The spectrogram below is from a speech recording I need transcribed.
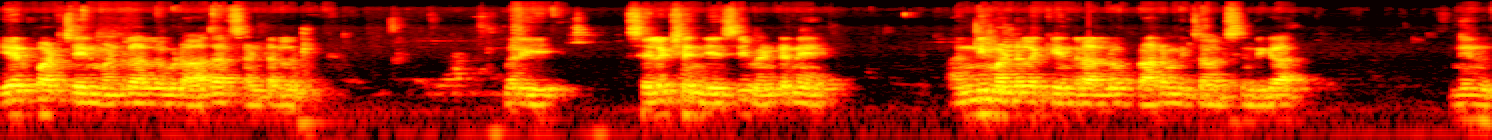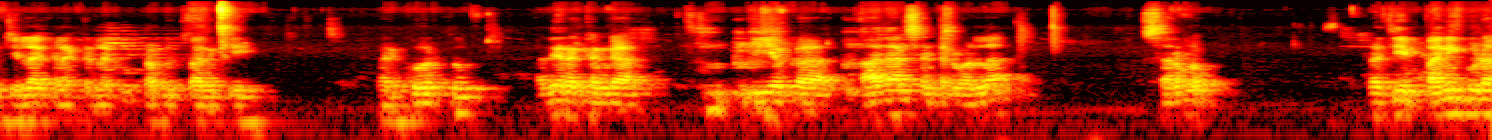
ఏర్పాటు చేయని మండలాల్లో కూడా ఆధార్ సెంటర్లు మరి సెలెక్షన్ చేసి వెంటనే అన్ని మండల కేంద్రాల్లో ప్రారంభించవలసిందిగా నేను జిల్లా కలెక్టర్లకు ప్రభుత్వానికి మరి కోరుతూ అదే రకంగా ఈ యొక్క ఆధార్ సెంటర్ వల్ల సర్వం ప్రతి పని కూడా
